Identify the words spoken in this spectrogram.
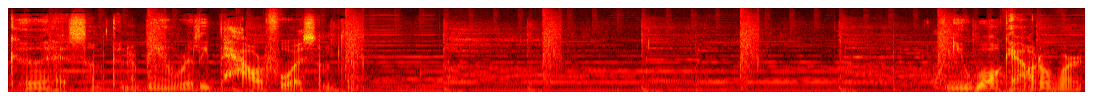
good at something or being really powerful at something. When you walk out of work,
